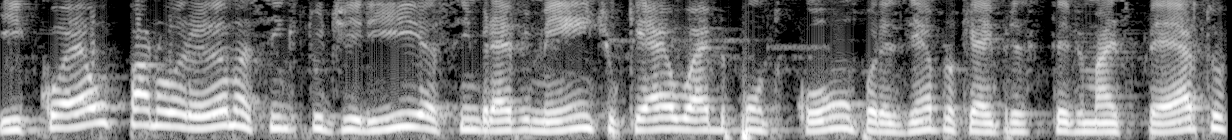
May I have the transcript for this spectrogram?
E qual é o panorama, assim, que tu diria, assim, brevemente, o que é web.com, por exemplo, que é a empresa que esteve mais perto,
